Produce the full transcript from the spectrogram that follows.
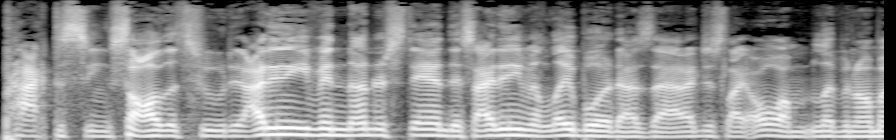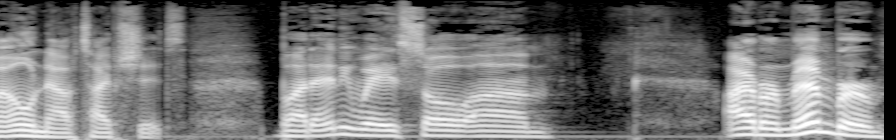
practicing solitude. I didn't even understand this. I didn't even label it as that. I just like, oh, I'm living on my own now, type shits. But anyway, so um, I remember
